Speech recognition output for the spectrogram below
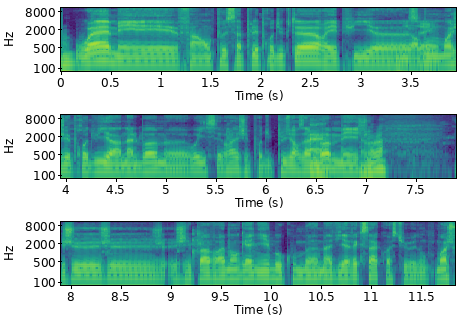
hein Ouais, mais enfin, on peut s'appeler producteur et puis euh, alors bon, moi j'ai produit un album. euh, oui, c'est vrai, j'ai produit plusieurs albums, mais je, voilà. Je, je, je- j'ai pas vraiment gagné beaucoup ma, ma vie avec ça, quoi, si tu veux. Donc moi, je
